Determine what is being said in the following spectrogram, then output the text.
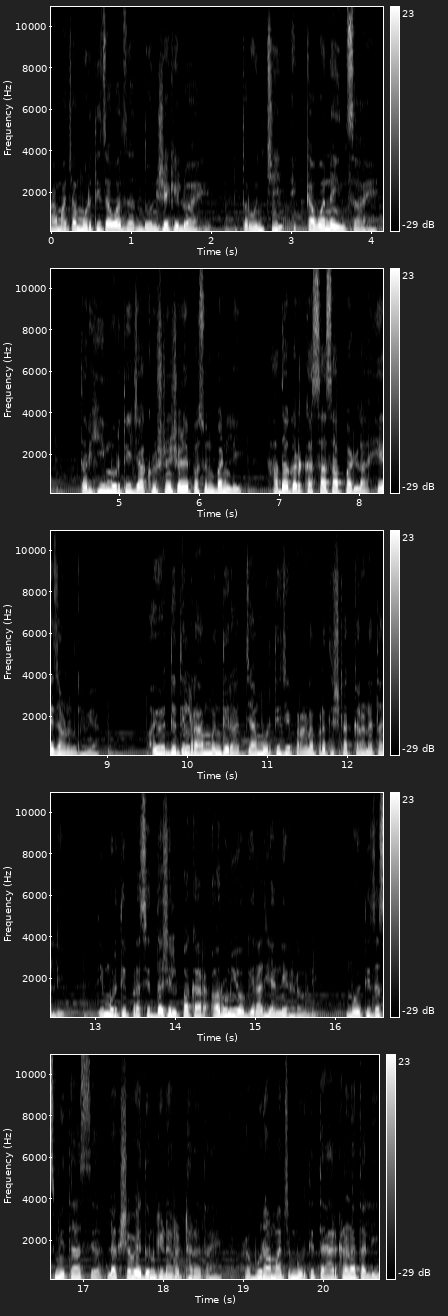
रामाच्या मूर्तीचं वजन दोनशे किलो आहे तर उंची एक्कावन्न इंच आहे. तर ही मूर्ती ज्या कृष्णशिळेपासून बनली हा दगड कसा सापडला हे जाणून घेऊया. अयोध्येतील राम मंदिरात ज्या मूर्तीची प्राणप्रतिष्ठा करण्यात आली ती मूर्ती प्रसिद्ध शिल्पकार अरुण योगीराज यांनी घडवली. मूर्तीचं स्मितहास्य लक्ष वेधून घेणारं ठरत आहे. प्रभू रामाची मूर्ती तयार करण्यात आली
